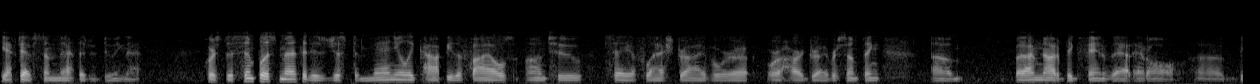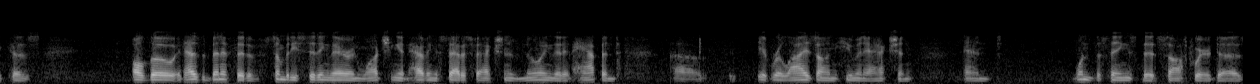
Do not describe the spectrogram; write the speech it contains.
you have to have some method of doing that. Of course, the simplest method is just to manually copy the files onto, say, a flash drive or a, or a hard drive or something. Um, but I'm not a big fan of that at all uh, because although it has the benefit of somebody sitting there and watching it having the satisfaction of knowing that it happened, uh, it relies on human action. And one of the things that software does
